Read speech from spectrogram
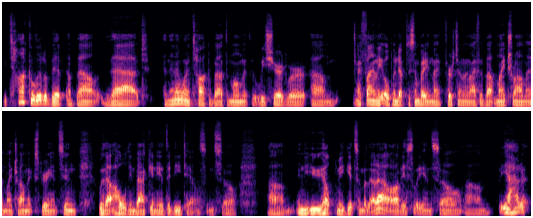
You talk a little bit about that. And then I want to talk about the moment that we shared where um, I finally opened up to somebody in my first time in my life about my trauma and my trauma experience and without holding back any of the details. And so um, and you helped me get some of that out, obviously. And so, um, but yeah, how to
